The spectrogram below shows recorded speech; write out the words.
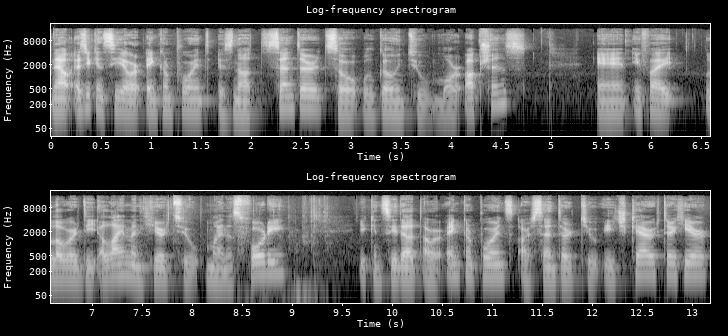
Now, as you can see, our anchor point is not centered, so we'll go into more options. And if I lower the alignment here to minus 40, you can see that our anchor points are centered to each character here.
